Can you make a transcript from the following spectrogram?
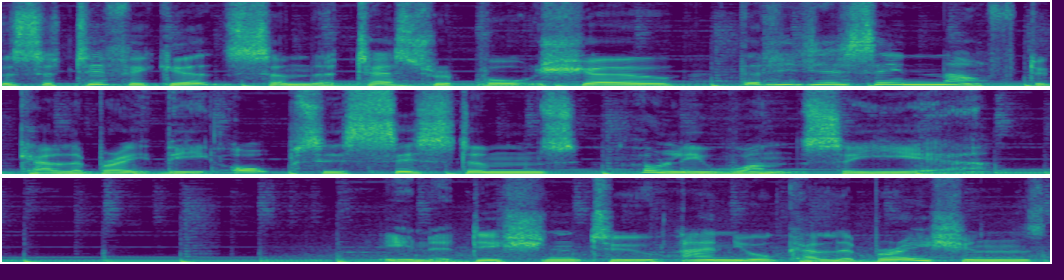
The certificates and the test report show that it is enough to calibrate the OPSIS systems only once a year. In addition to annual calibrations,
